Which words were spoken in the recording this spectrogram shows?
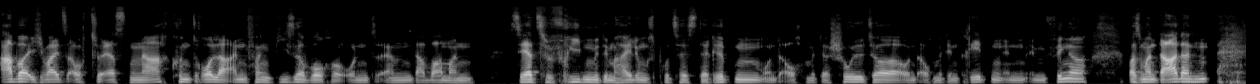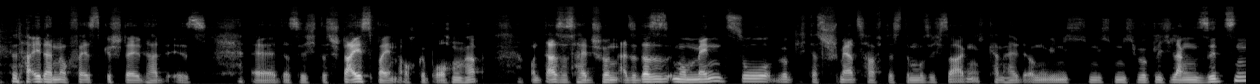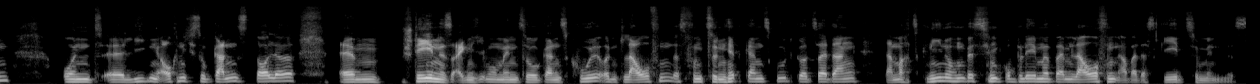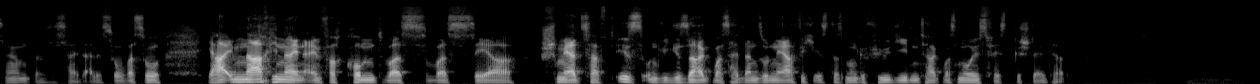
Aber ich war jetzt auch zur ersten Nachkontrolle Anfang dieser Woche und ähm, da war man sehr zufrieden mit dem Heilungsprozess der Rippen und auch mit der Schulter und auch mit den Drähten im, im Finger. Was man da dann leider noch festgestellt hat, ist, äh, dass ich das Steißbein auch gebrochen habe. Und das ist halt schon, also das ist im Moment so wirklich das Schmerzhafteste, muss ich sagen. Ich kann halt irgendwie nicht, nicht, nicht wirklich lang sitzen und äh, liegen auch nicht so ganz dolle. Ähm, stehen ist eigentlich im Moment so ganz cool und laufen, das funktioniert ganz gut, Gott sei Dank. Da macht das Knie noch ein bisschen Probleme beim Laufen, aber das geht zumindest. Ja. Das ist halt alles so, was so ja im Nachhinein einfach kommt, was, was sehr schmerzhaft ist und wie gesagt, was halt dann so nervig ist, dass man gefühlt jeden Tag was Neues festgestellt hat.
